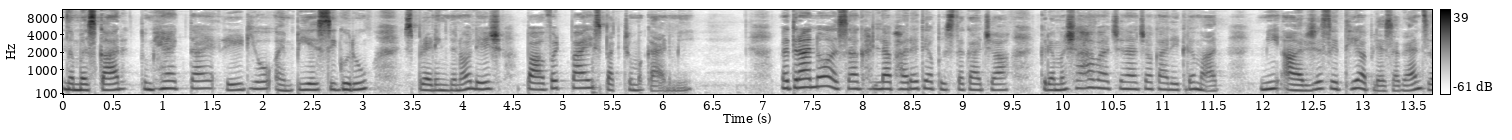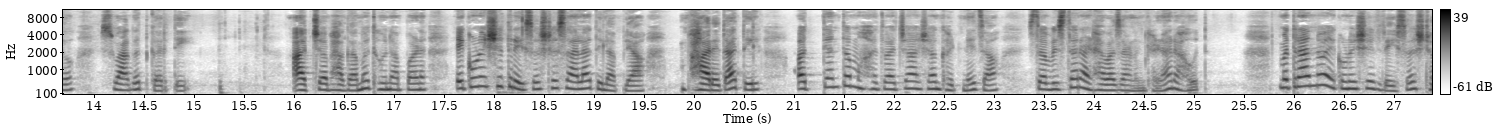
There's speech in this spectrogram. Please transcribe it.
नमस्कार तुम्ही ऐकताय radio M P S C Guru spreading the knowledge powered by spectrum academy मित्रांनो असा घडला भारत या पुस्तकाच्या क्रमशः वाचनाच्या कार्यक्रमात मी आर्जस येथे आपल्या सगळ्यांचं स्वागत करते. आजच्या भागामधून आपण एकोणीसशे त्रेसष्ट सालातील आपल्या भारतातील अत्यंत महत्त्वाच्या अशा घटनेचा सविस्तर आढावा जाणून घेणार आहोत. मित्रांनो एकोणीसशे त्रेसष्ट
